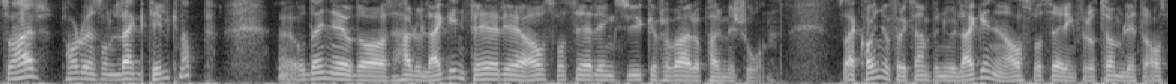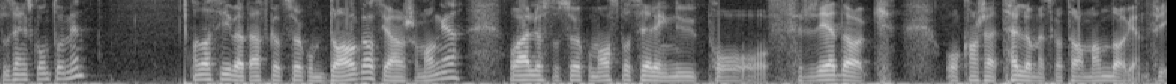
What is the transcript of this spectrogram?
Så her har du en sånn legg til-knapp. eh, Og den er jo da her du legger inn ferie, avspasering, sykefravær og permisjon. Så jeg kan jo f.eks. nå legge inn en avspasering for å tømme litt av avspaseringskontoen min. Og Da sier vi at jeg skal søke om dager, siden jeg har så mange. Og jeg har lyst til å søke om avspasering nå på fredag. Og kanskje jeg til og med skal ta mandagen fri.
